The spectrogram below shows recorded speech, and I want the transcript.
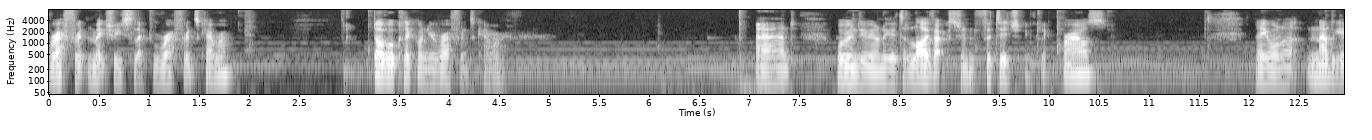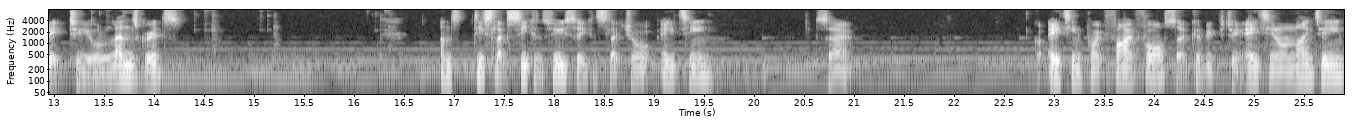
reference, make sure you select reference camera, double click on your reference camera, and what we're going to do, we're going to go to live action footage and click browse. Now you want to navigate to your lens grids and deselect sequence view so you can select your 18. So got 18.54, so it could be between 18 or 19.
